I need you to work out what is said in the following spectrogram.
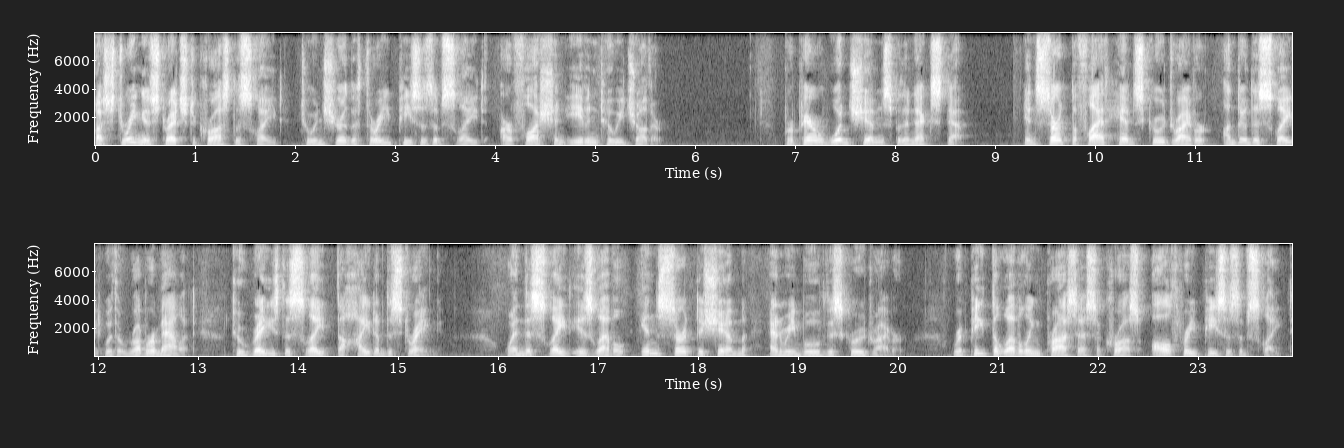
A string is stretched across the slate to ensure the three pieces of slate are flush and even to each other. Prepare wood shims for the next step. Insert the flat head screwdriver under the slate with a rubber mallet to raise the slate the height of the string. When the slate is level, insert the shim and remove the screwdriver. Repeat the leveling process across all three pieces of slate.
